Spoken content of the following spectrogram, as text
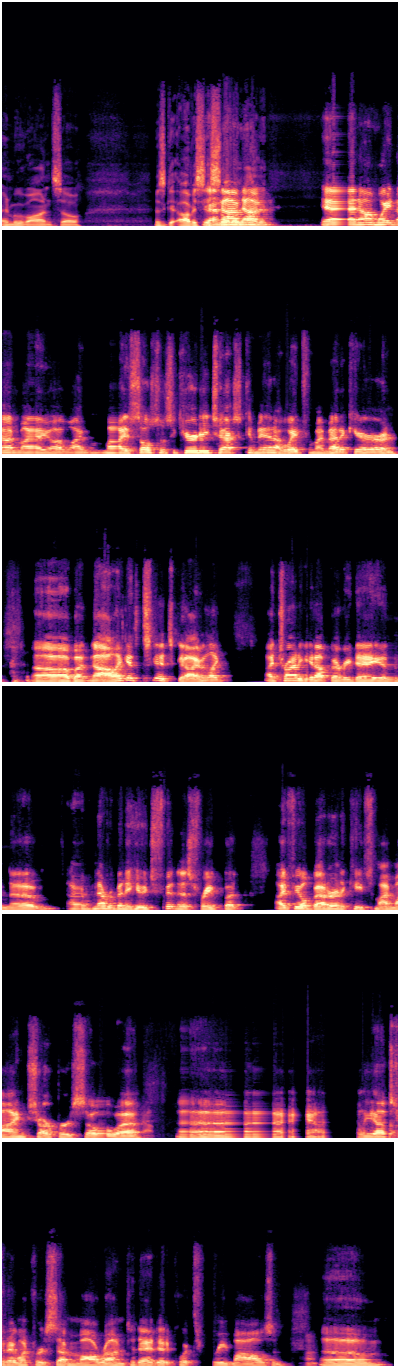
and move on. So there's obviously yeah, a silver now, lining. Now, yeah, now I'm waiting on my, uh, my my social security checks come in. I wait for my Medicare, and uh, but no, like it's it's good. I mean, like I try to get up every day, and uh, I've never been a huge fitness freak, but I feel better, and it keeps my mind sharper. So. Uh, uh, yesterday I went for a seven mile run. Today I did a quick three miles, and um,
